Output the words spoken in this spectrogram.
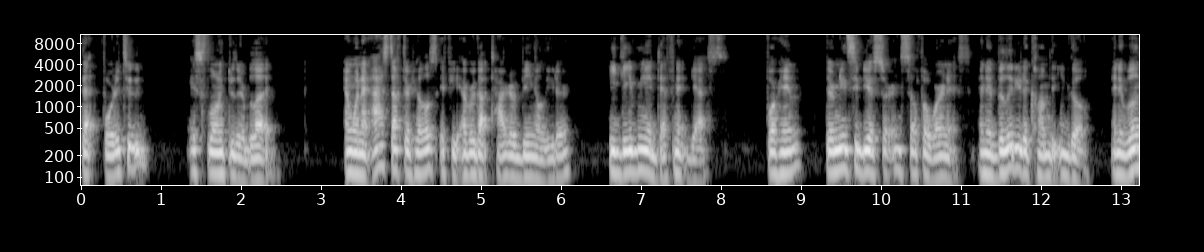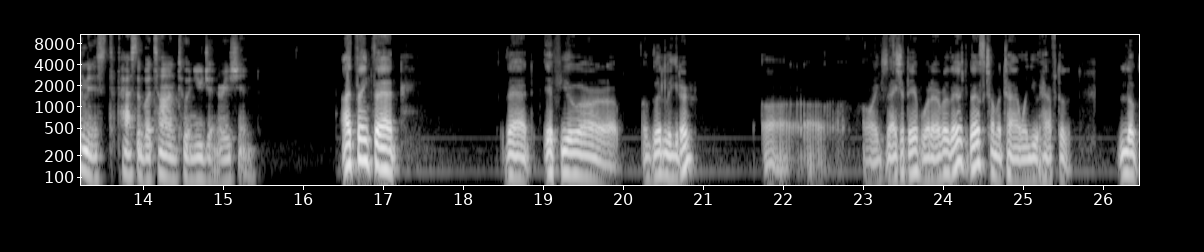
that fortitude, is flowing through their blood. And when I asked Dr. Hills if he ever got tired of being a leader, he gave me a definite yes. For him, there needs to be a certain self awareness, an ability to calm the ego, and a willingness to pass the baton to a new generation? I think that that if you are a, a good leader or, or executive, whatever, there's there's come a time when you have to look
